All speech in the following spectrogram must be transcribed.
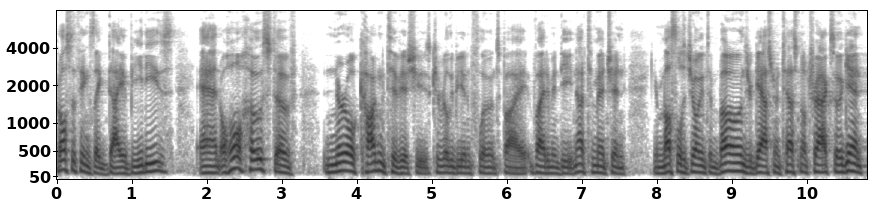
but also things like diabetes and a whole host of neurocognitive issues can really be influenced by vitamin D, not to mention your muscles, joints, and bones, your gastrointestinal tract. So, again,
